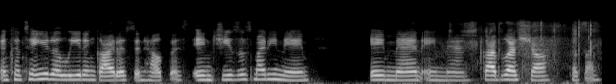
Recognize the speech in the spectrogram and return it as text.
and continue to lead and guide us and help us. In Jesus' mighty name, amen. Amen. God bless y'all. Bye bye.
